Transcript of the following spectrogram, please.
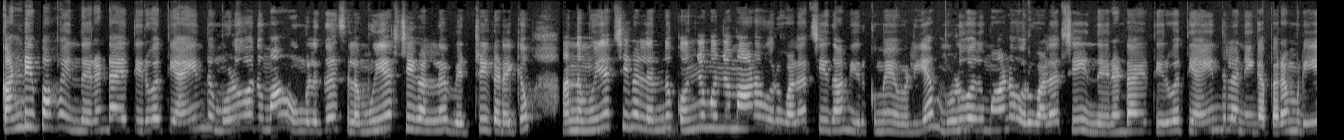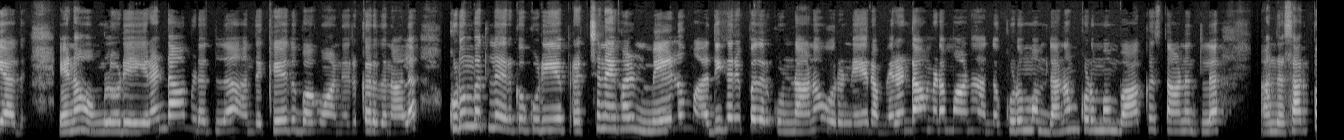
கண்டிப்பாக இந்த இரண்டாயிரத்தி இருபத்தி ஐந்து முழுவதுமா உங்களுக்கு சில முயற்சிகள்ல வெற்றி கிடைக்கும். அந்த முயற்சிகள்ல இருந்து கொஞ்சம் கொஞ்சம் கொஞ்சமான ஒரு வளர்ச்சி தான் இருக்குமே ஒழிய முழுவதுமான ஒரு வளர்ச்சி இந்த இரண்டாயிரத்தி இருபத்தி ஐந்துல நீங்க பெற முடியாது. ஏன்னா உங்களுடைய இரண்டாம் இடத்துல அந்த கேது பகவான் இருக்கிறதுனால குடும்பத்துல இருக்கக்கூடிய பிரச்சனைகள் மேலும் அதிகரிப்பதற்குண்டான ஒரு நேரம். இரண்டாம் இடமான அந்த குடும்பம் தனம் குடும்பம் வாக்குஸ்தானத்துல அந்த சர்ப்ப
